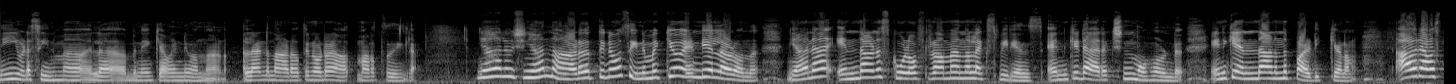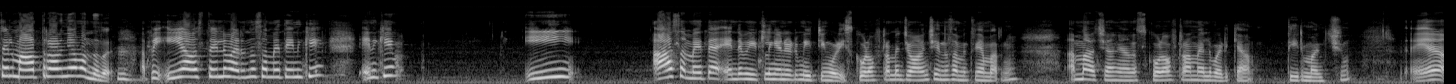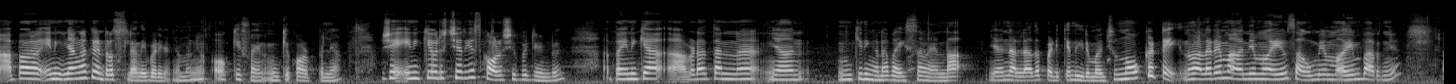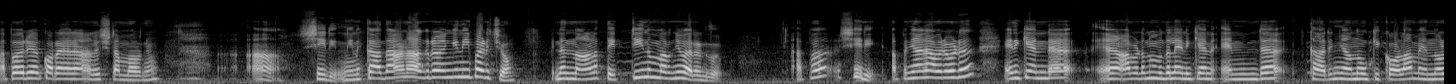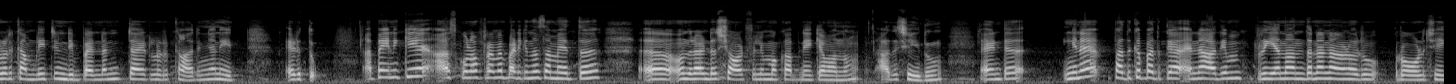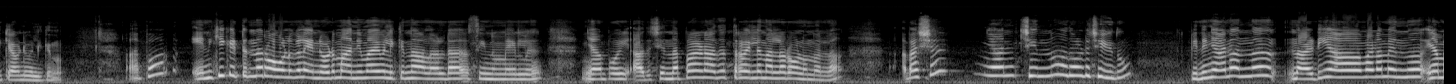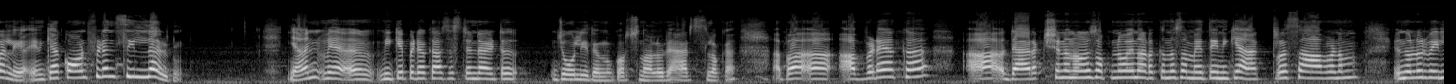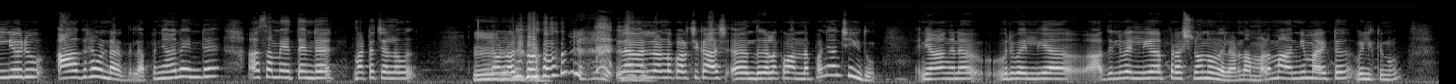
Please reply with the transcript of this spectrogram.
നീ ഇവിടെ സിനിമയിൽ അഭിനയിക്കാൻ വേണ്ടി വന്നതാണ്. അല്ലാണ്ട് നാടകത്തിനോട് ആത്മാർത്ഥതയില്ല. ഞാൻ ആലോചിച്ചു ഞാൻ നാടകത്തിനോ സിനിമയ്ക്കോ വേണ്ടിയല്ല അവിടെ വന്ന്. ഞാൻ ആ എന്താണ് സ്കൂൾ ഓഫ് ഡ്രാമ എന്നുള്ള എക്സ്പീരിയൻസ് എനിക്ക് ഡയറക്ഷൻ മോഹമുണ്ട്. എനിക്ക് എന്താണെന്ന് പഠിക്കണം. ആ ഒരു അവസ്ഥയിൽ മാത്രമാണ് ഞാൻ വന്നത്. അപ്പം ഈ അവസ്ഥയിൽ വരുന്ന സമയത്ത് എനിക്ക് എനിക്ക് ഈ ആ സമയത്ത് എന്റെ വീട്ടിൽ ഞാൻ ഒരു മീറ്റിംഗ് കൂടി. സ്കൂൾ ഓഫ് ഡ്രാമ ജോയിൻ ചെയ്യുന്ന സമയത്ത് ഞാൻ പറഞ്ഞു അമ്മ അച്ഛാ ഞാൻ സ്കൂൾ ഓഫ് ഡ്രാമയിൽ പഠിക്കാൻ തീരുമാനിച്ചു. അപ്പോൾ എനിക്ക് ഞങ്ങൾക്ക് ഇൻട്രസ്റ്റ് ഇല്ല നീ പഠിക്കാൻ. ഞാൻ പറഞ്ഞു ഓക്കെ ഫൈൻ എനിക്ക് കുഴപ്പമില്ല. പക്ഷേ എനിക്ക് ഒരു ചെറിയ സ്കോളർഷിപ്പ് കിട്ടിയിട്ടുണ്ട് അപ്പോൾ എനിക്ക് അവിടെ തന്നെ ഞാൻ എനിക്ക് നിങ്ങളുടെ പൈസ വേണ്ട. ഞാൻ അല്ലാതെ പഠിക്കാൻ തീരുമാനിച്ചു. നോക്കട്ടെ. എന്ന് വളരെ മാന്യമായും സൗമ്യമായും പറഞ്ഞ്. അപ്പോൾ ഒരു കുറേ ആലോചിച്ചിട്ട് അമ്മ പറഞ്ഞു ആ ശരി. നിനക്ക് അതാണ് ആഗ്രഹമെങ്കിൽ നീ പഠിച്ചോ. പിന്നെ നാളെ തെറ്റിന്നും പറഞ്ഞ് വരരുത്. അപ്പോൾ ശരി. അപ്പം ഞാൻ അവരോട് എനിക്ക് എന്റെ അവിടെ നിന്ന് മുതൽ എനിക്ക് എൻ- എന്റെ കാര്യം ഞാൻ നോക്കിക്കോളാം എന്നുള്ളൊരു കംപ്ലീറ്റ് ഇൻഡിപെൻഡന്റ് ആയിട്ടുള്ളൊരു കാര്യം ഞാൻ എടുത്തു. അപ്പോൾ എനിക്ക് ആ സ്കൂൾ ഓഫ് ഡ്രാമ പഠിക്കുന്ന സമയത്ത് ഒന്ന് രണ്ട് ഷോർട്ട് ഫിലിം ഒക്കെ അഭിനയിക്കാൻ വന്നു. അത് ചെയ്തു. എന്നിട്ട് ഇങ്ങനെ പതുക്കെ പതുക്കെ എന്നെ ആദ്യം പ്രിയനന്ദനാണ് ഒരു റോൾ ചെയ്യിക്കാൻ വേണ്ടി വിളിക്കുന്നു. അപ്പോൾ എനിക്ക് കിട്ടുന്ന റോളുകൾ എന്നോട് മാന്യമായി വിളിക്കുന്ന ആളുകളുടെ സിനിമയിൽ ഞാൻ പോയി. അത് ചെന്നപ്പോഴാണ് അത് അത്ര വലിയ നല്ല റോളൊന്നുമല്ല പക്ഷെ ഞാൻ ചെന്നു അതുകൊണ്ട് ചെയ്തു. പിന്നെ ഞാൻ അന്ന് നടിയാവണമെന്ന് ഞാൻ പറഞ്ഞില്ലേ എനിക്ക് ആ കോൺഫിഡൻസ് ഇല്ലായിരുന്നു. ഞാൻ വി കെ പിടിയൊക്കെ അസിസ്റ്റന്റായിട്ട് ജോലി ചെയ്തിരുന്നു കുറച്ച് നാൾ ഒരു ആർട്സിലൊക്കെ അപ്പോൾ അവിടെയൊക്കെ ആ ഡയറക്ഷൻ എന്നുള്ള സ്വപ്നമായി നടക്കുന്ന സമയത്ത് എനിക്ക് ആക്ട്രസ് ആവണം എന്നുള്ളൊരു വലിയൊരു ആഗ്രഹം ഉണ്ടായിരുന്നില്ല. അപ്പം ഞാൻ എന്റെ ആ സമയത്ത് എന്റെ വട്ടച്ചെലവ് എന്നുള്ളൊരു ലെവലിലുള്ള കുറച്ച് കാശ് ഇതുകളൊക്കെ വന്നപ്പോൾ ഞാൻ ചെയ്തു. ഞാൻ അങ്ങനെ ഒരു വലിയ അതിൽ വലിയ പ്രശ്നമൊന്നുമില്ല. നമ്മൾ മാന്യമായിട്ട് വിളിക്കുന്നു.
